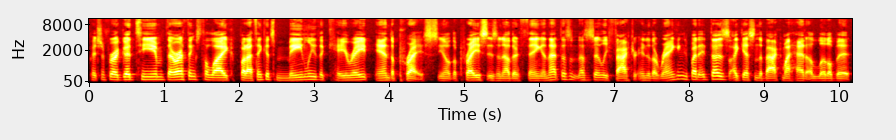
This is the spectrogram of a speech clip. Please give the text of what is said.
pitching for a good team. There are things to like, but I think it's mainly the K rate and the price. You know, the price is another thing, and that doesn't necessarily factor into the rankings, but it does, I guess, in the back of my head a little bit.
